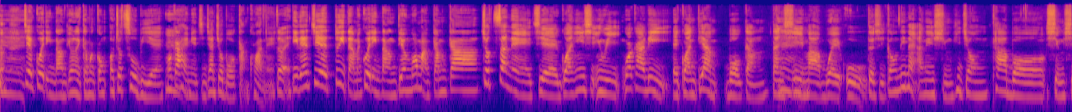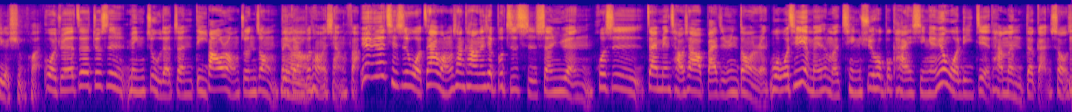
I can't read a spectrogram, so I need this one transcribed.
这个过程当中你，感觉讲哦，足趣味的，我甲海绵真正就无共款的。对，伫咧这个对谈的过程当中，我嘛感觉足赞的。一个原因是因为我甲你的观点无共，但是嘛袂有，就是讲你来安尼想，迄种较无形式的想法。我觉得这就是民主的真谛，包容、尊重每个人不同的想法。因为，因为其实我在网络上看到那些不支持声援或是在那边嘲笑白纸运动的人，我我其实也没什么情绪或不开心诶，因为我理解他们的感受是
